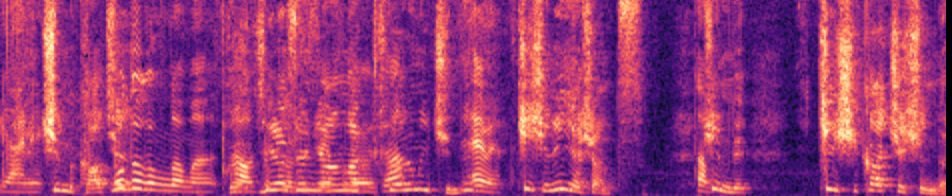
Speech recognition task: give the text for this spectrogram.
Yani Şimdi kalça bu durumda mı kalça biraz önce anlattıklarım hocam? içinde Evet. kişinin yaşantısı. Tamam. Şimdi kişi kaç yaşında?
